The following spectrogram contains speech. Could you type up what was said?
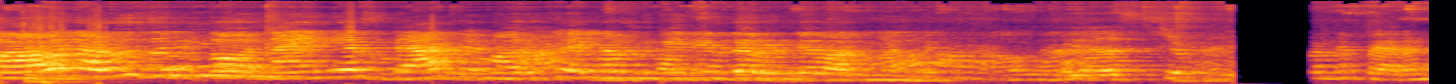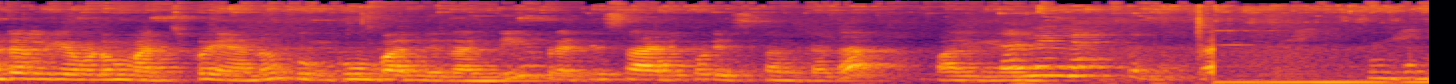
బావని అడుగుతుంది నైన్ ఇయర్స్ బ్యాక్ మేము అరకు వెళ్ళినప్పుడు మీరు ఇద్దరు ఉండేవాళ్ళండి అంటే పేరెంటల్కి ఇవ్వడం మర్చిపోయాను. కుంకుమ బన్నీలు అండి. ప్రతిసారి కూడా ఇస్తాం కదా. వాళ్ళకి కుంకుమ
